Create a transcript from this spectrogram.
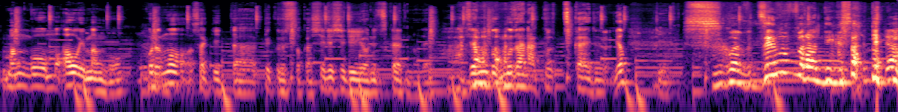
マンゴーも青いマンゴー。これもさっき言ったピクルスとかしりしり用に使えるのではい。全部無駄なく使えるよっていう。すごい。全部ブランディングされてる。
